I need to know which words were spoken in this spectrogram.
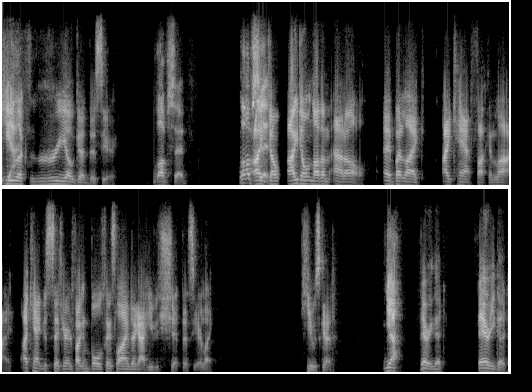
He Yeah. looked real good this year. Love Sid. Love I don't I don't love him at all. Eh, But like I can't fucking lie. I can't just sit here and fucking boldface lie and be like, ah, he was shit this year. Like he was good. Yeah, very good. Very good.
